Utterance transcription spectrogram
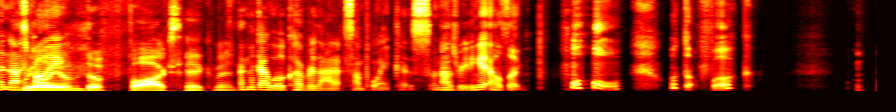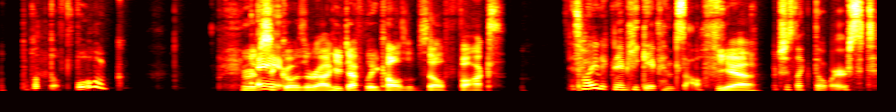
And that's probably, William the Fox Hickman. I think I will cover that at some point because when I was reading it, I was like, oh, what the fuck? What the fuck? When Eh. she goes around, he definitely calls himself Fox. It's probably a nickname he gave himself. Yeah. which is like the worst.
